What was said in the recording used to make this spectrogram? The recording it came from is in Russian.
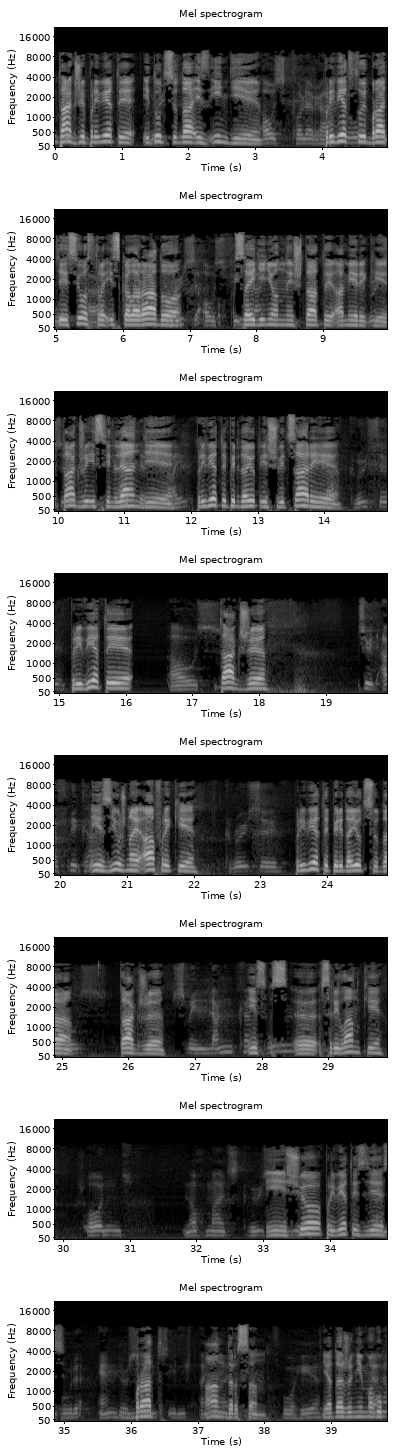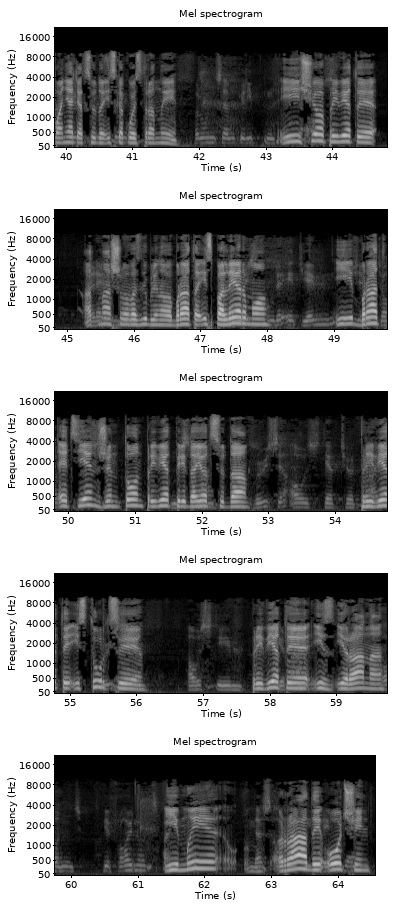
также приветы идут сюда из Индии. Приветствуют братья и сестры из Колорадо, Соединенные Штаты Америки, также из Финляндии. Приветы передают из Швейцарии. Приветы также из Южной Африки. Приветы передают сюда также из э, Шри-Ланки. И еще приветы здесь брат Андерсон. Я даже не могу понять отсюда, из какой страны. И еще приветы от нашего возлюбленного брата из Палермо. И брат Этьен Жентон привет передает сюда. Приветы из Турции. Приветы из Ирана. И мы рады очень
